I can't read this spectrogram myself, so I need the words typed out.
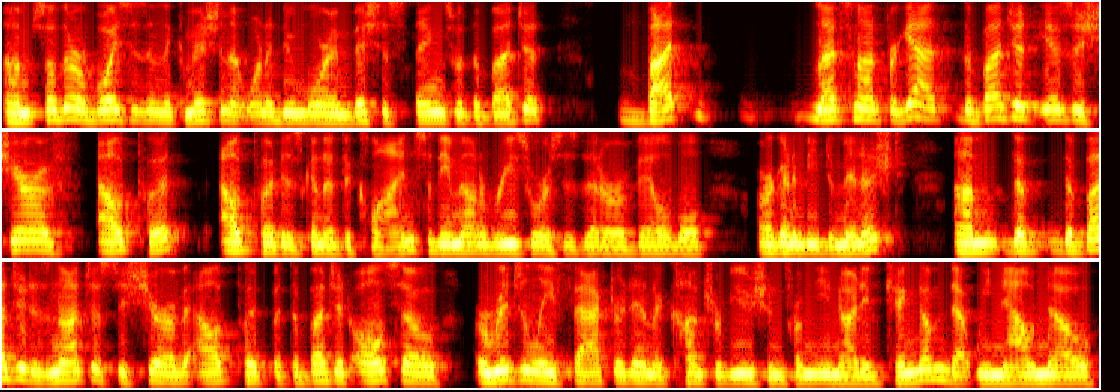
Um, so there are voices in the commission that want to do more ambitious things with the budget. But let's not forget the budget is a share of output. Output is going to decline. So the amount of resources that are available are going to be diminished. Um, the, the budget is not just a share of output, but the budget also originally factored in a contribution from the United Kingdom that we now know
